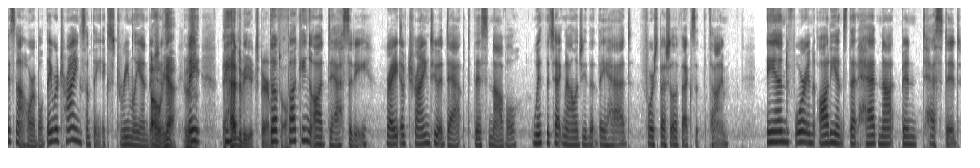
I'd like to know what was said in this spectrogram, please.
it's not horrible. They were trying something extremely ambitious. Oh yeah, it, was, they it the, had to be experimental. the fucking audacity, right, of trying to adapt this novel with the technology that they had for special effects at the time and for an audience that had not been tested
